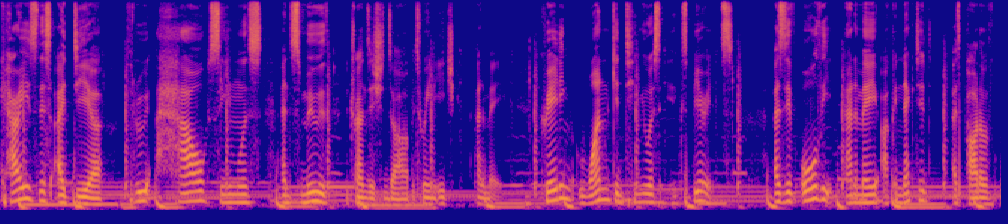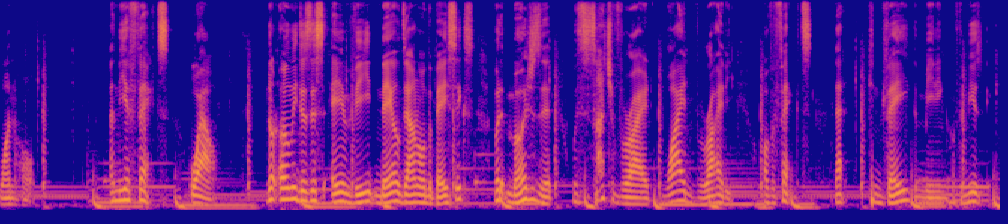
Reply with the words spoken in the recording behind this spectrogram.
carries this idea through how seamless and smooth the transitions are between each anime, creating one continuous experience, as if all the anime are connected as part of one whole. And the effects, wow, not only does this AMV nail down all the basics, but it merges it with such a variety, wide variety of effects that convey the meaning of the music.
